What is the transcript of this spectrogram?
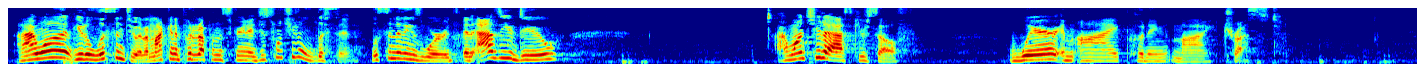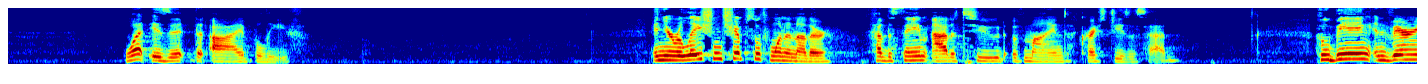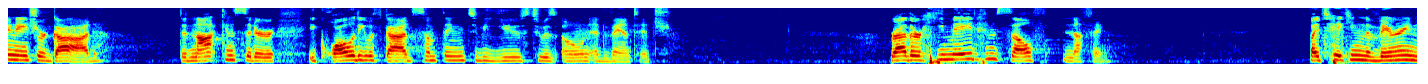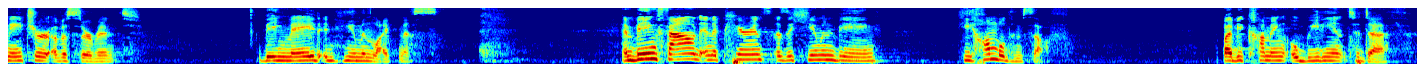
And I want you to listen to it. I'm not going to put it up on the screen. I just want you to listen. Listen to these words. And as you do, I want you to ask yourself, where am I putting my trust? What is it that I believe? In your relationships with one another, have the same attitude of mind Christ Jesus had, who being in very nature God, did not consider equality with God something to be used to his own advantage. Rather, he made himself nothing by taking the very nature of a servant, being made in human likeness. And being found in appearance as a human being, he humbled himself by becoming obedient to death,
